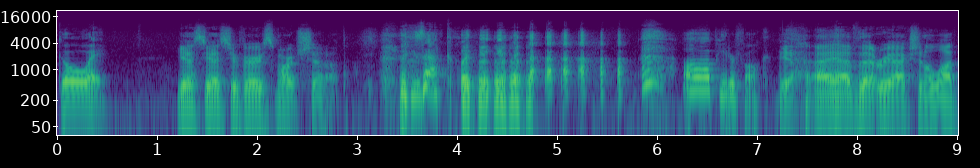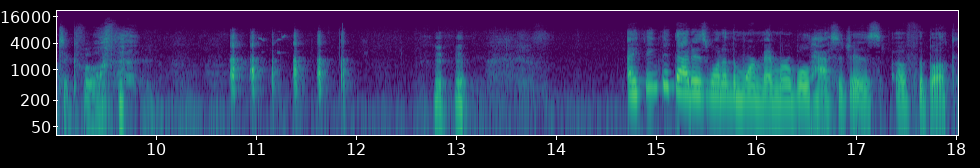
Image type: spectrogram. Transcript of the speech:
go away. Yes, yes, you're very smart. Shut up. exactly. Ah, Peter Falk. Yeah, I have that reaction a lot to Kvothe. I think that that is one of the more memorable passages of the book.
